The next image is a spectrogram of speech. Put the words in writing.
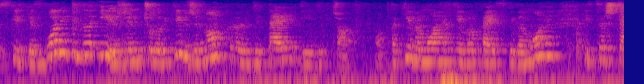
скільки зборів піде, і жін, чоловіків, жінок, дітей і дівчат. От такі вимоги, європейські вимоги, і це ще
